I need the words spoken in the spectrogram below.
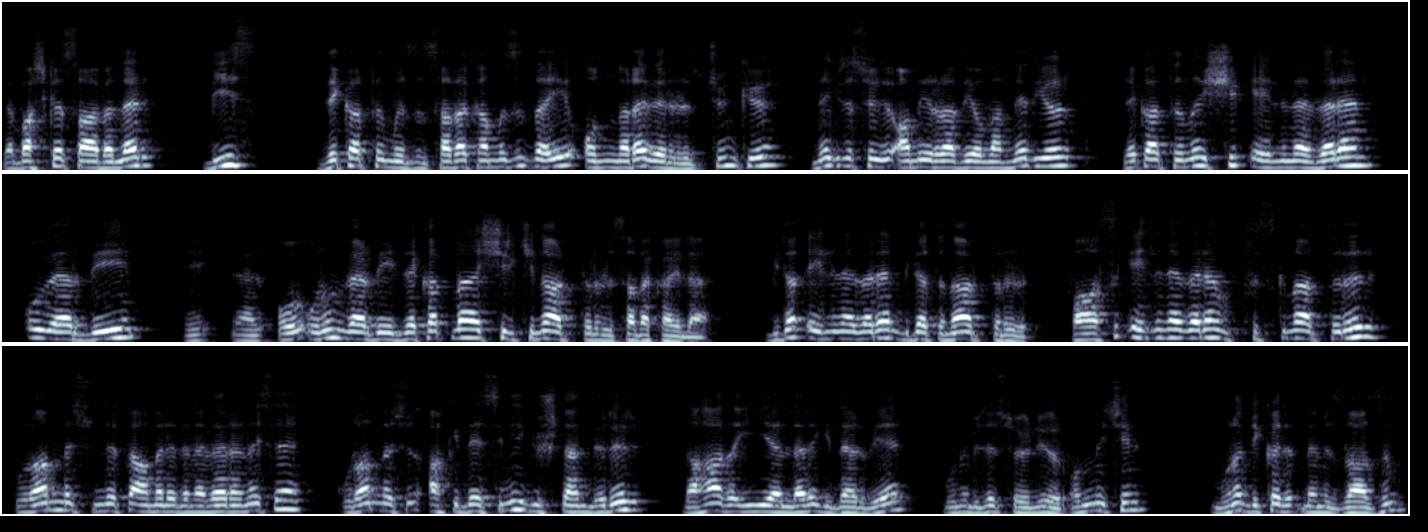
ve başka sahabeler biz zekatımızı, sadakamızı dahi onlara veririz. Çünkü ne güzel söylüyor Amir radıyallahu ne diyor? Zekatını şirk ehline veren o verdiği e, yani onun verdiği zekatla şirkini arttırır sadakayla. Bidat ehline veren bidatını arttırır. Fasık ehline veren fıskını arttırır. Kur'an ve sünnete amel edene veren ise Kur'an ve sünnet akidesini güçlendirir. Daha da iyi yerlere gider diye bunu bize söylüyor. Onun için buna dikkat etmemiz lazım.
